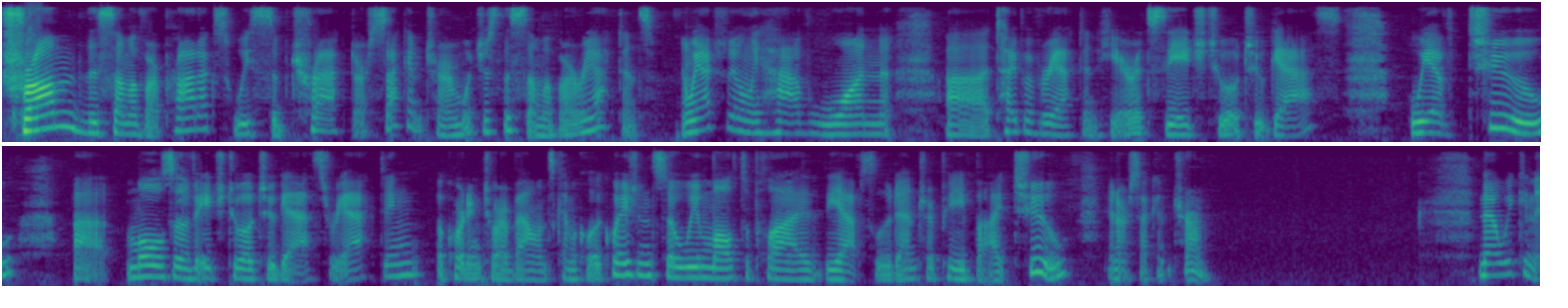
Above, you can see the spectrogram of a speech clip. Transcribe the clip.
From the sum of our products, we subtract our second term, which is the sum of our reactants. And we actually only have one uh, type of reactant here. It's the H2O2 gas. We have two uh, moles of H2O2 gas reacting according to our balanced chemical equation, so we multiply the absolute entropy by 2 in our second term. Now we can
